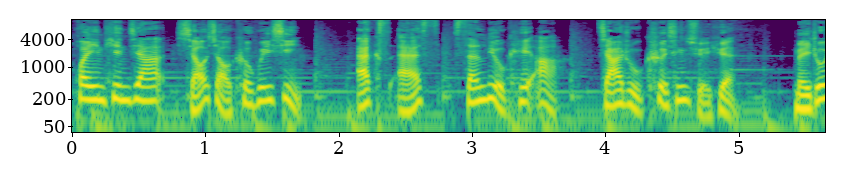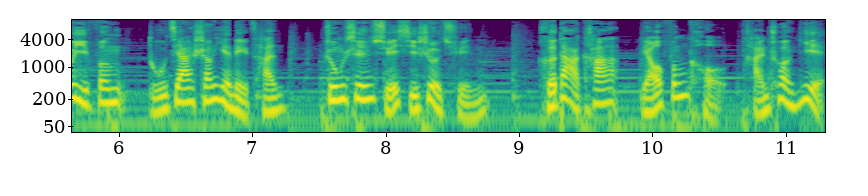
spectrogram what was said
欢迎添加小小客微信 xs 三六 kr 加入克星学院，每周一封独家商业内参，终身学习社群，和大咖聊风口谈创业，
